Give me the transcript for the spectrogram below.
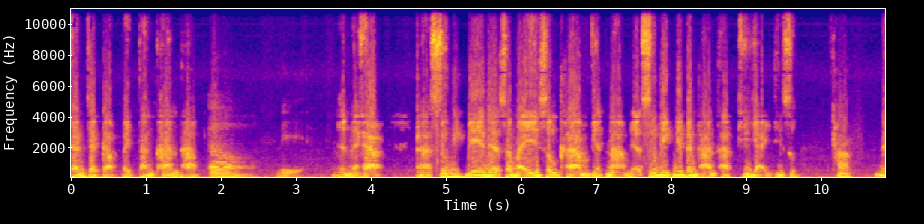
ฉันจะกลับไปตั้งฐานทัพเออนี่เห็นไหมครับซูบิกเบย์เนี่ย สมัยสงครามเวียดนามเนี่ยซูบิกนี่เป็นฐานทัพที่ใหญ่ที่สุดค่ะใน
